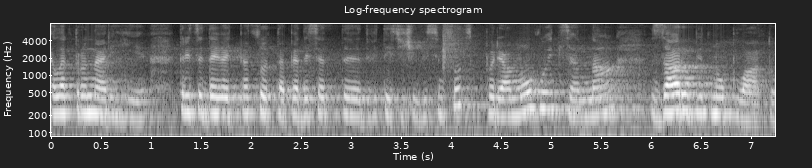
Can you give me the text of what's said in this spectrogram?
електроенергії 39 500 та 52 800 спрямовуються на заробітну плату.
